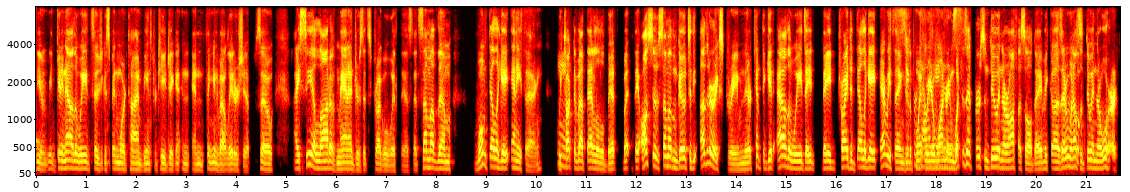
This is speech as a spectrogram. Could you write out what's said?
you know, getting out of the weeds so you can spend more time being strategic and, and thinking about leadership. So, I see a lot of managers that struggle with this. That some of them won't delegate anything, we mm. talked about that a little bit, but they also some of them go to the other extreme. In their attempt to get out of the weeds, they they try to delegate everything Super to the point where you're wondering what does that person do in their office all day because everyone else is doing their work.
